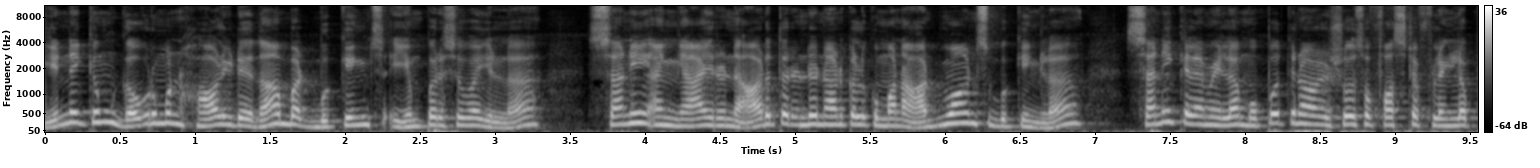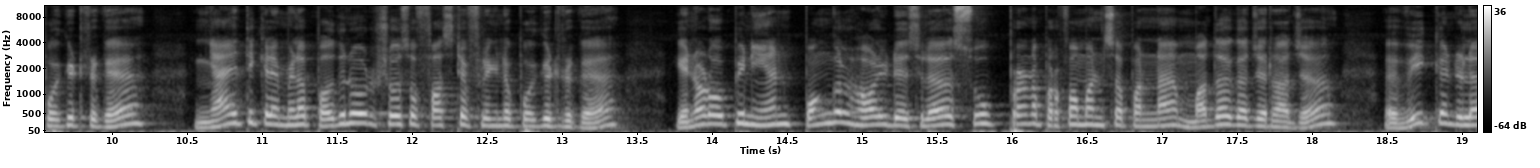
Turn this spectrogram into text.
இன்றைக்கும் கவர்மெண்ட் ஹாலிடே தான் பட் புக்கிங்ஸ் இம்ப்ரெசிவாக இல்லை. சனி அண்ட் ஞாயிறுன்னு அடுத்த ரெண்டு நாட்களுக்குமான அட்வான்ஸ் புக்கிங்கில் சனிக்கிழமையில் முப்பத்தி நாலு ஷோஸ் ஃபஸ்ட் ஃபிலிங்கில் போய்கிட்டு இருக்கு ஞாயிற்றுக்கிழமையில் பதினோரு ஷோஸ் ஃபஸ்ட் ஃபிலிங்கில் போய்கிட்டு இருக்கு என்னோட ஒப்பீனியன் பொங்கல் ஹாலிடேஸில் சூப்பரான பர்ஃபார்மன்ஸை பண்ண மத கஜராஜா வீக்கெண்டில்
